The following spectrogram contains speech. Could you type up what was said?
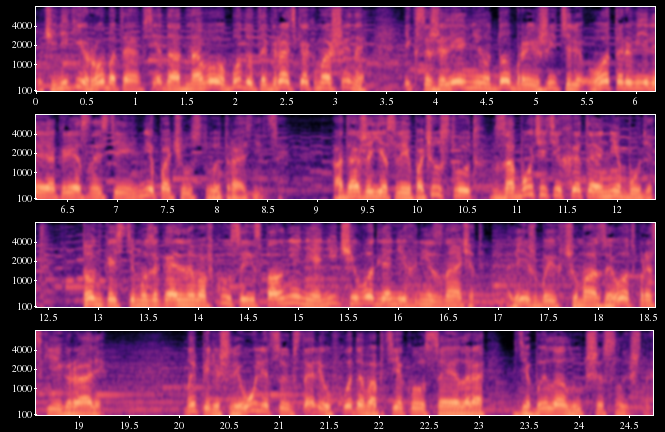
Ученики робота все до одного будут играть как машины, и, к сожалению, добрые жители Отервилля и окрестностей не почувствуют разницы. А даже если и почувствуют, заботить их это не будет. Тонкости музыкального вкуса и исполнения ничего для них не значат, лишь бы их чумазые отпрыски играли. Мы перешли улицу и встали у входа в аптеку Сейлора, где было лучше слышно.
